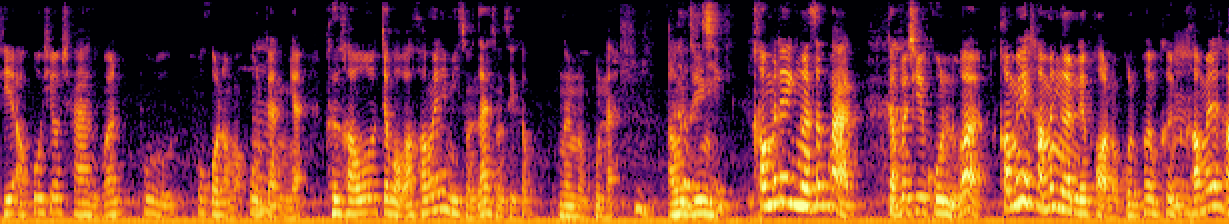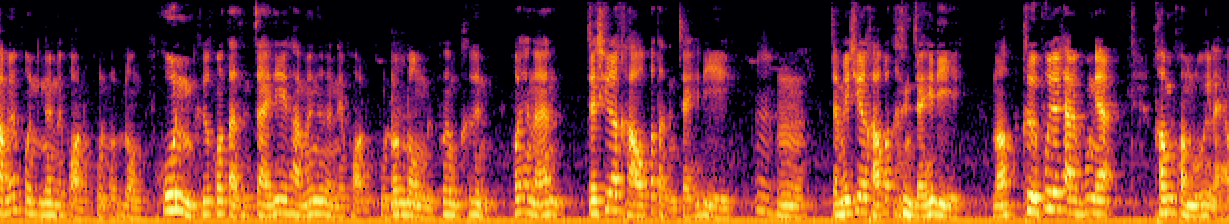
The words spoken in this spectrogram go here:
ที่เอาผู้เชี่ยวชาญหรือว่าผู้ผู้คนออกมาพูดกันอย่างเงี้ยคือเขาจะบอกว่าเขาไม่ได้มีส่วนได้ส่วนเสียกับเงินของคุณนะเอาจริงๆเขาไม่ได้เงินสักบาท กับบัญชีคุณหรือว่าเขาไม่ได้ทำให้เงินในพอร์ตของคุณเพิ่มขึ้นอืมเขาไม่ได้ทำให้เงินในพอร์ตของคุณลดลง คุณคือคนตัดสินใจที่จะทำให้เงินในพอร์ตของคุณลดลงหรือเพิ่มขึ้น เพราะฉะนั้นจะเชื่อเขาก็ตัดสินใจให้ดีอืมอืมจะไม่เชื่อเขาก็ตัดสินใจให้ดีเนาะคือผู้เชี่ยวชาญพวกเนี้ยเขามีความรู้อยู่แล้ว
